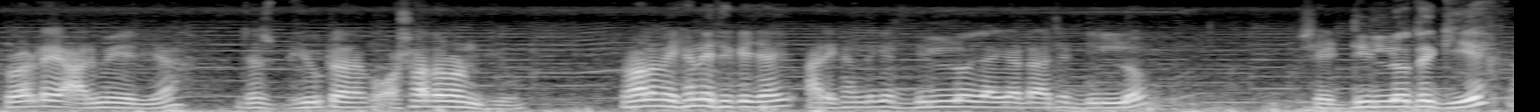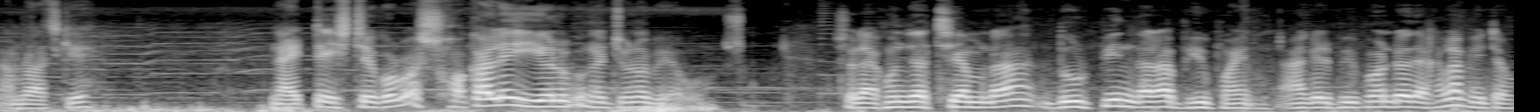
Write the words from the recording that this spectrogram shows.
টোটালটাই আর্মি এরিয়া জাস্ট ভিউটা দেখো, অসাধারণ ভিউ ভাবলাম এখানেই থেকে যাই। আর এখান থেকে ডিল্লো জায়গাটা আছে, ডিল্লো। সেই ডিল্লোতে গিয়ে আমরা আজকে নাইটটা স্টে করব। আর সকালে ইয়েলোবনের জন্য বেরোবো। চলো, এখন যাচ্ছি আমরা দূরপিন দ্বারা ভিউ পয়েন্ট আগের ভিউ পয়েন্টও দেখালাম, এটাও।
